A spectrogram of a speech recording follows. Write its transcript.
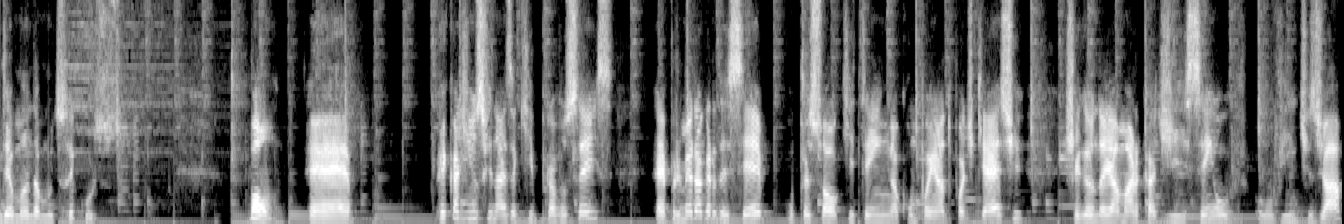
demanda muitos recursos. Bom, é, recadinhos finais aqui para vocês. É, primeiro agradecer o pessoal que tem acompanhado o podcast, chegando aí a marca de 100 ouvintes já.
